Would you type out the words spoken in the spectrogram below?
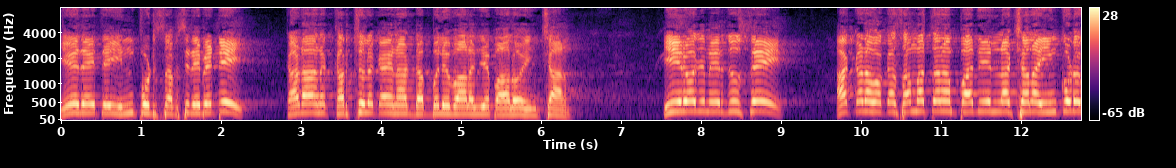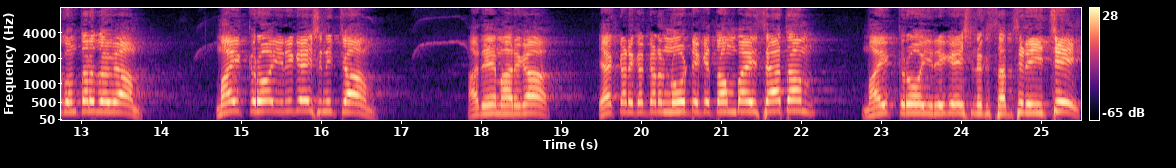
ఏదైతే ఇన్పుట్ సబ్సిడీ పెట్టి కడాన ఖర్చులకైనా డబ్బులు ఇవ్వాలని చెప్పి ఆలోచించాను. ఈరోజు మీరు చూస్తే అక్కడ ఒక సంవత్సరం పది లక్షల ఇంకుడు గుంతలు చదివాం మైక్రో ఇరిగేషన్ ఇచ్చాం. అదే మారిగా ఎక్కడికక్కడ నూటికి తొంభై శాతం మైక్రో ఇరిగేషన్కి సబ్సిడీ ఇచ్చి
